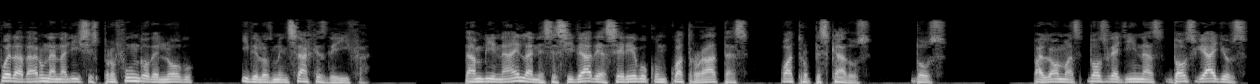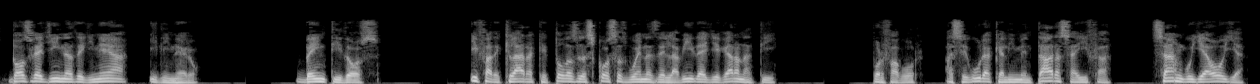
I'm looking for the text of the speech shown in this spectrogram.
pueda dar un análisis profundo del lobo y de los mensajes de Ifa. También hay la necesidad de hacer Evo con cuatro ratas, cuatro pescados, dos palomas, dos gallinas, dos gallos, dos gallinas de Guinea, y dinero. 22. Ifa declara que todas las cosas buenas de la vida llegaron a ti. Por favor, asegura que alimentaras a Ifa, Sangu y Aoya,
